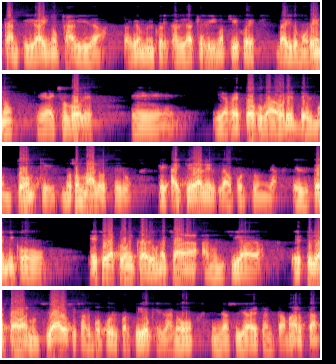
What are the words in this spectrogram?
cantidad y no calidad. Trajeron única calidad que vino aquí fue Dairo Moreno, que ha hecho goles, eh, y el resto jugadores del montón que no son malos, pero hay que darle la oportunidad. El técnico, esto es la crónica de una echada anunciada. Esto ya estaba anunciado, se salvó por el partido que ganó en la ciudad de Santa Marta,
